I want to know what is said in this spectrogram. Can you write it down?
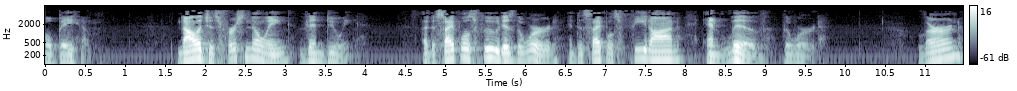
obey Him. Knowledge is first knowing, then doing. A disciple's food is the Word, and disciples feed on and live the Word. Learn,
